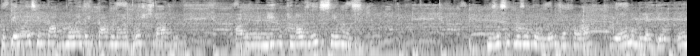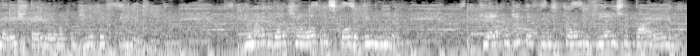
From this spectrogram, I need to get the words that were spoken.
Porque não é sentado, não é deitado, não é prostrado para o inimigo que nós vencemos. Nos versículos anteriores vai falar que Ana, mulher de Eucana, era estéril, ela não podia ter filhos. E o marido dela tinha outra esposa, Penina, que ela podia ter filhos e que ela vivia a insultar Ana.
